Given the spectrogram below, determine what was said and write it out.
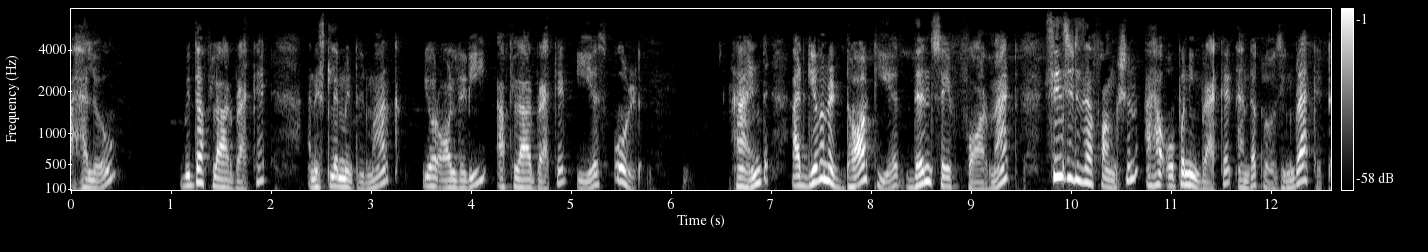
hello with the flower bracket an exclamatory mark. You're already a flower bracket years old. And I'd given a dot here, then say format. Since it is a function, I have opening bracket and the closing bracket.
